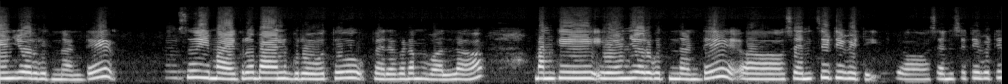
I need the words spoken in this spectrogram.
ఏం జరుగుతుందంటే సో ఈ మైక్రోబయల్ గ్రోత్ పెరగడం వల్ల మనకి ఏం జరుగుతుందంటే సెన్సిటివిటీ సెన్సిటివిటీ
